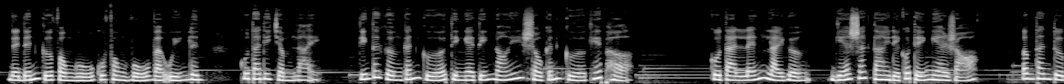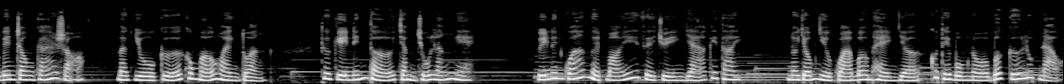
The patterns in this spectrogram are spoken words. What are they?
Nên đến cửa phòng ngủ của Phong Vũ và Uyển Linh, Cô ta đi chậm lại. Tiến tới gần cánh cửa thì nghe tiếng nói sau cánh cửa khép hờ. Cô ta lén lại gần, Ghé sát tay để có thể nghe rõ. Âm thanh từ bên trong khá rõ, Mặc dù cửa không mở hoàn toàn. Thư kỳ nín thở chăm chú lắng nghe. Uyển Linh quá mệt mỏi về chuyện giả cái tay Nó giống như quả bơm hèn dở, Có thể bùng nổ bất cứ lúc nào.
